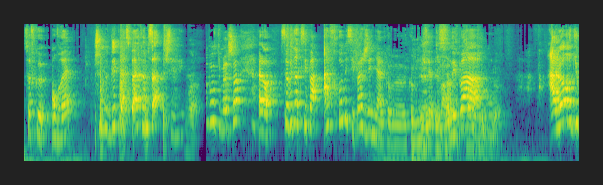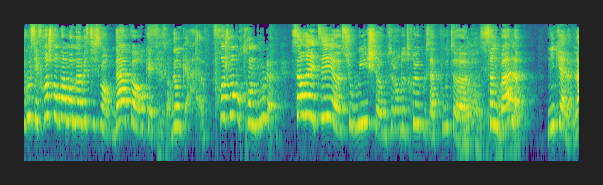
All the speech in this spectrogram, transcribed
Sauf que, en vrai, je ne me déplace pas comme ça. Voilà. réponse du machin. Alors, ça veut dire que c'est pas affreux, mais c'est pas génial comme, euh, comme musette. Ça On n'est pas. Alors, du coup, c'est franchement pas un bon investissement. D'accord, ok. Donc, euh, franchement, pour 30 boules, ça aurait été euh, sur Wish euh, ou ce genre de truc où ça coûte euh, Ah, non, c'est 5 pas balles. Nickel. Là,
